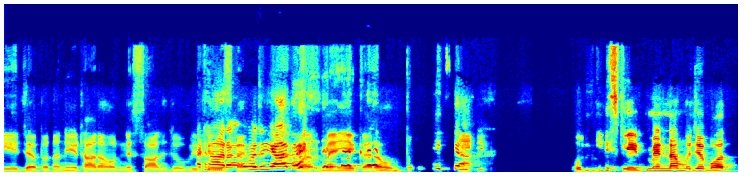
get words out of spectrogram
एज है पता नहीं अठारह उन्नीस साल जो भी थी मुझे याद है। और मैं ये कर रहा हूँ तो उनकी स्टेटमेंट ना मुझे बहुत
